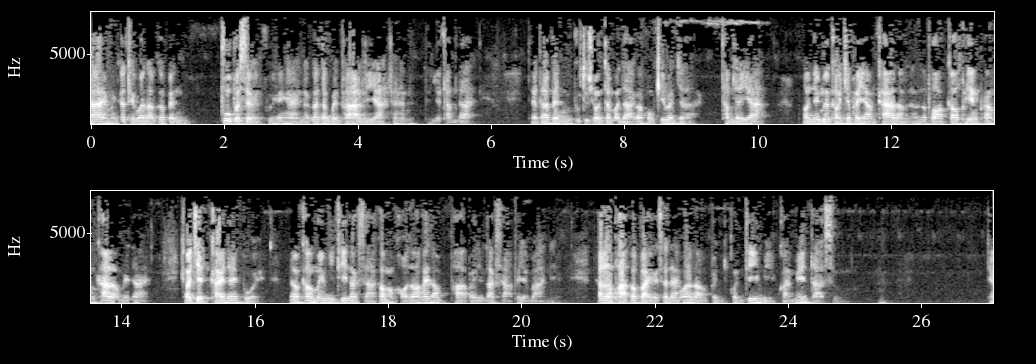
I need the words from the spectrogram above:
ได้ มันก็ถือว่าเราก็เป็นผู้ประเสริฐพูดง่ายๆแล้วก็ต้องเป็นพระอริยะเท่านั้นถึงจะทำได้ แต่ถ้าเป็นบุตุชนธรรมดาก็คงคิดว่าจะ ทำได้ยาก เพราะในเมื่อเขาจะพยายามฆ่าเราแล้วแล้วพอเขาเพียงพร้ำฆ่าเราไม่ได้ เขาเจ็บไข้ได้ป่วย แล้วเขาไม่มีที่รักษาเขามาขอร้องให้เราพาไปรักษาพยาบาลเนี่ย ถ้าเราพาเข้าไปก็แสดงว่าเราเป็นคนที่มีความเมตตาสูง แต่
